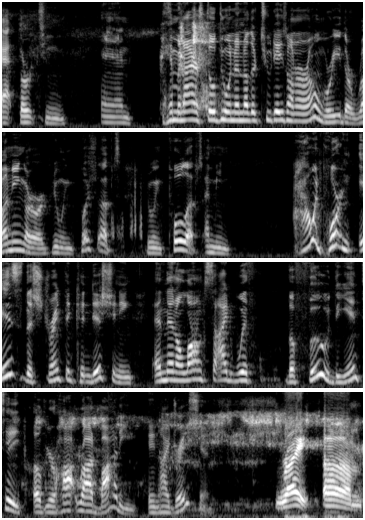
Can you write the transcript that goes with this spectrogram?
at 13 and him and I are still doing another two days on our own. We're either running or doing push ups, doing pull ups. I mean, how important is the strength and conditioning? And then alongside with the food, the intake of your hot rod body in hydration. Right. Um,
